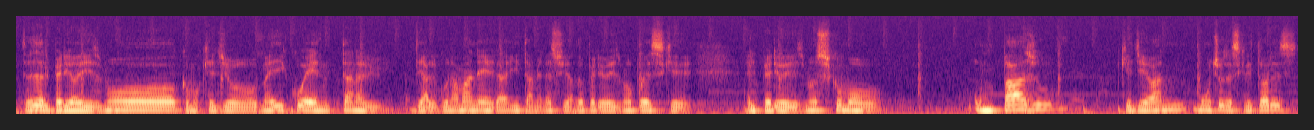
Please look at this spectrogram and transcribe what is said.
Entonces el periodismo, como que yo me di cuenta de alguna manera, y también estudiando periodismo, pues que el periodismo es como un paso que llevan muchos escritores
